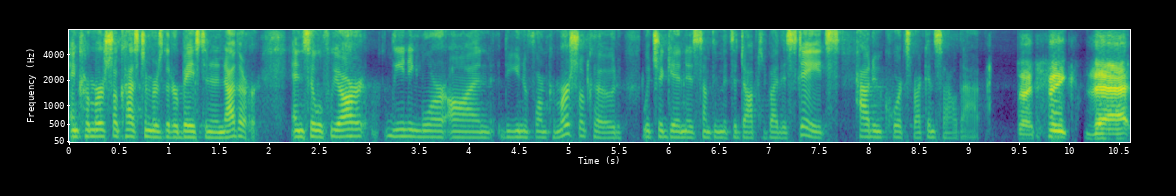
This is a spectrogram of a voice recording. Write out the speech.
and commercial customers that are based in another. And so if we are leaning more on the Uniform Commercial Code, which again is something that's adopted by the states, how do courts reconcile that? I think that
